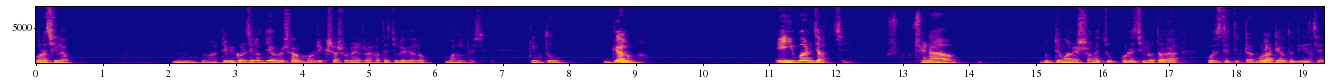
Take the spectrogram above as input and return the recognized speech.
করেছিলাম। টিভি করেছিলাম যে সামরিক শাসনের হাতে চলে গেল বাংলাদেশ। কিন্তু গেল না। এইবার যাচ্ছে। সেনা বুদ্ধিমানের সঙ্গে চুপ করেছিল তারা, পরিস্থিতিটা ঘোলাটে হতে দিয়েছে।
